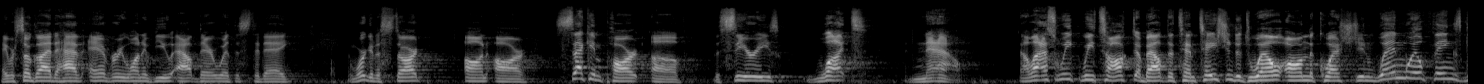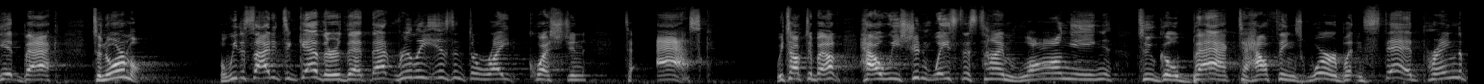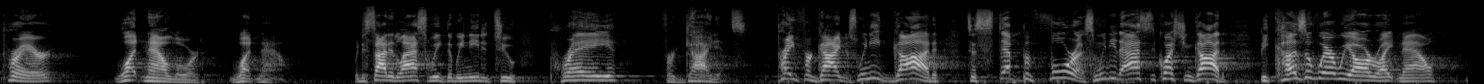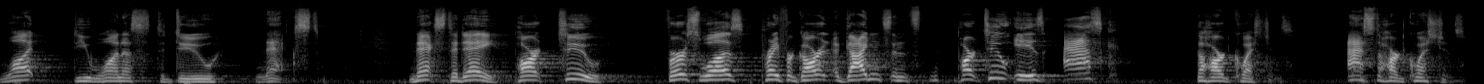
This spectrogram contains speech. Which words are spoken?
Hey, we're so glad to have every one of you out there with us today. And we're going to start on our second part of the series, What Now? Now, last week we talked about the temptation to dwell on the question, when will things get back to normal? But we decided together that that really isn't the right question to ask. We talked about how we shouldn't waste this time longing to go back to how things were, but instead praying the prayer, What now, Lord? What now? We decided last week that we needed to pray for guidance. Pray for guidance. We need God to step before us, and we need to ask the question God, because of where we are right now, what do you want us to do next? Next, today, part two First was pray for uh, guidance, and part two is ask the hard questions. Ask the hard questions.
